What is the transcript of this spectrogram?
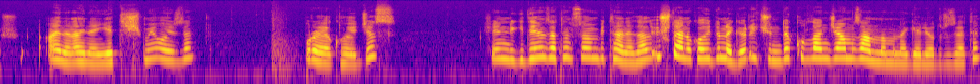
Şu- aynen aynen yetişmiyor. O yüzden buraya koyacağız. Şimdi gidelim zaten son bir tane kaldı. Üç tane koyduğuna göre üçünü de kullanacağımız anlamına geliyordur zaten.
